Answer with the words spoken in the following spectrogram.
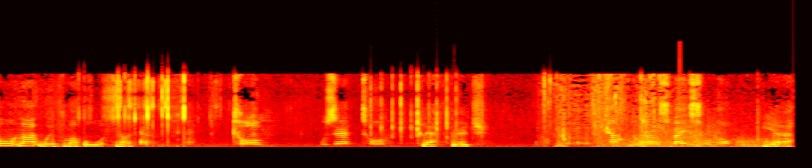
Fortnite with my boy. No, Tom, was it Tom? Lethbridge. Cap, uh, space or not? Yeah,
